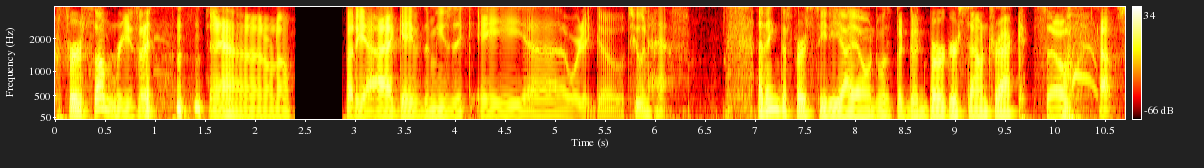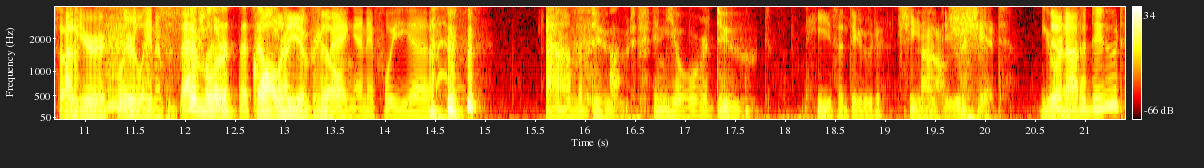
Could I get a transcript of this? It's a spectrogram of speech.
for some reason. yeah, I don't know. But yeah, I gave the music a uh, where'd it go? Two and a half. I think the first CD I owned was the Good Burger soundtrack. So Oh, so you're clearly in a Similar Actually, that, that quality of film. banging. If we, uh, I'm a dude and you're a dude. he's a dude. She's Oh a dude. shit, you're Yeah. not a dude.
